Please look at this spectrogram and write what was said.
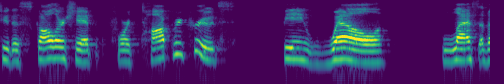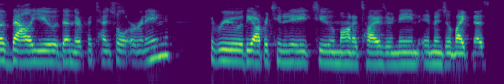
to the scholarship for top recruits being well less of a value than their potential earning through the opportunity to monetize their name, image, and likeness.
